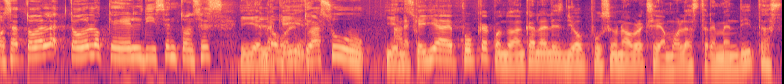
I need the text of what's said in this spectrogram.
O sea, todo, todo lo que él dice entonces y en lo volteó a su... Y en aquella época, cuando Dan Canales, yo puse una obra que se llamó Las Tremenditas.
